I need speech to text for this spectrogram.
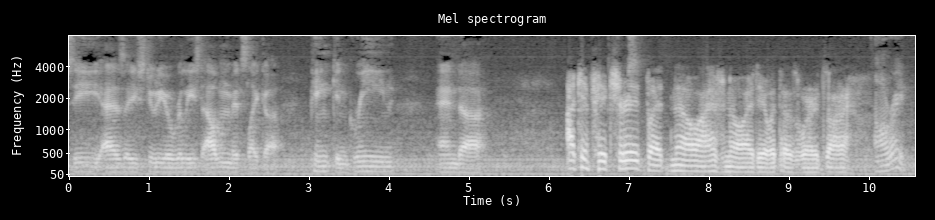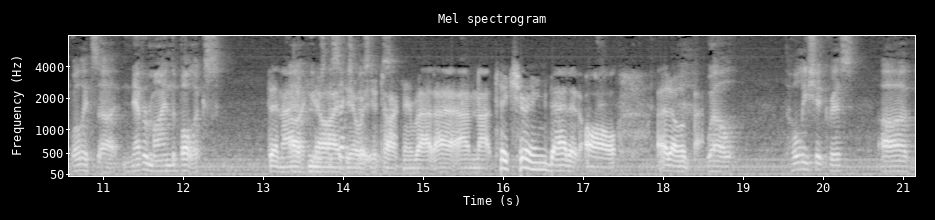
see as a studio released album. It's like a pink and green, and uh, I can picture it, but no, I have no idea what those words are. all right. Well, it's uh, never mind the Bollocks. Then I Uh, have no the idea what you're talking about. I, I'm not picturing that at all. I don't. Well, holy shit, Chris. Uh,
